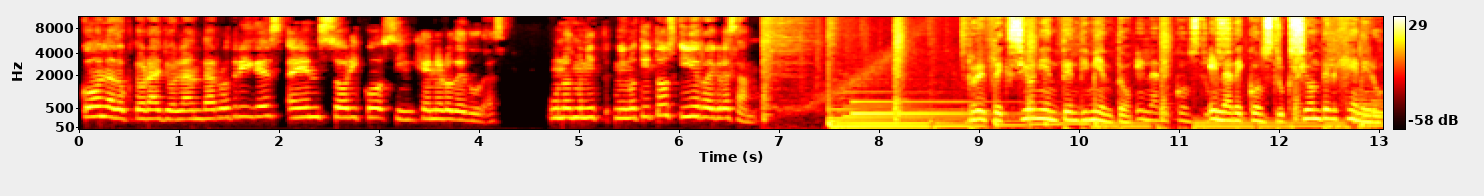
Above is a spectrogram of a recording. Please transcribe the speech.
con la doctora Yolanda Rodríguez en Sórico sin género de dudas. Unos minutitos y regresamos. Reflexión y entendimiento en la deconstrucción, en la deconstrucción del género.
